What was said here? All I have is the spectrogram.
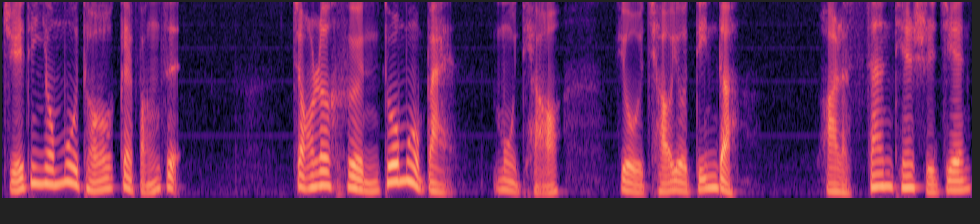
决定用木头盖房子。找了很多木板、木条，又敲又钉的，花了三天时间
